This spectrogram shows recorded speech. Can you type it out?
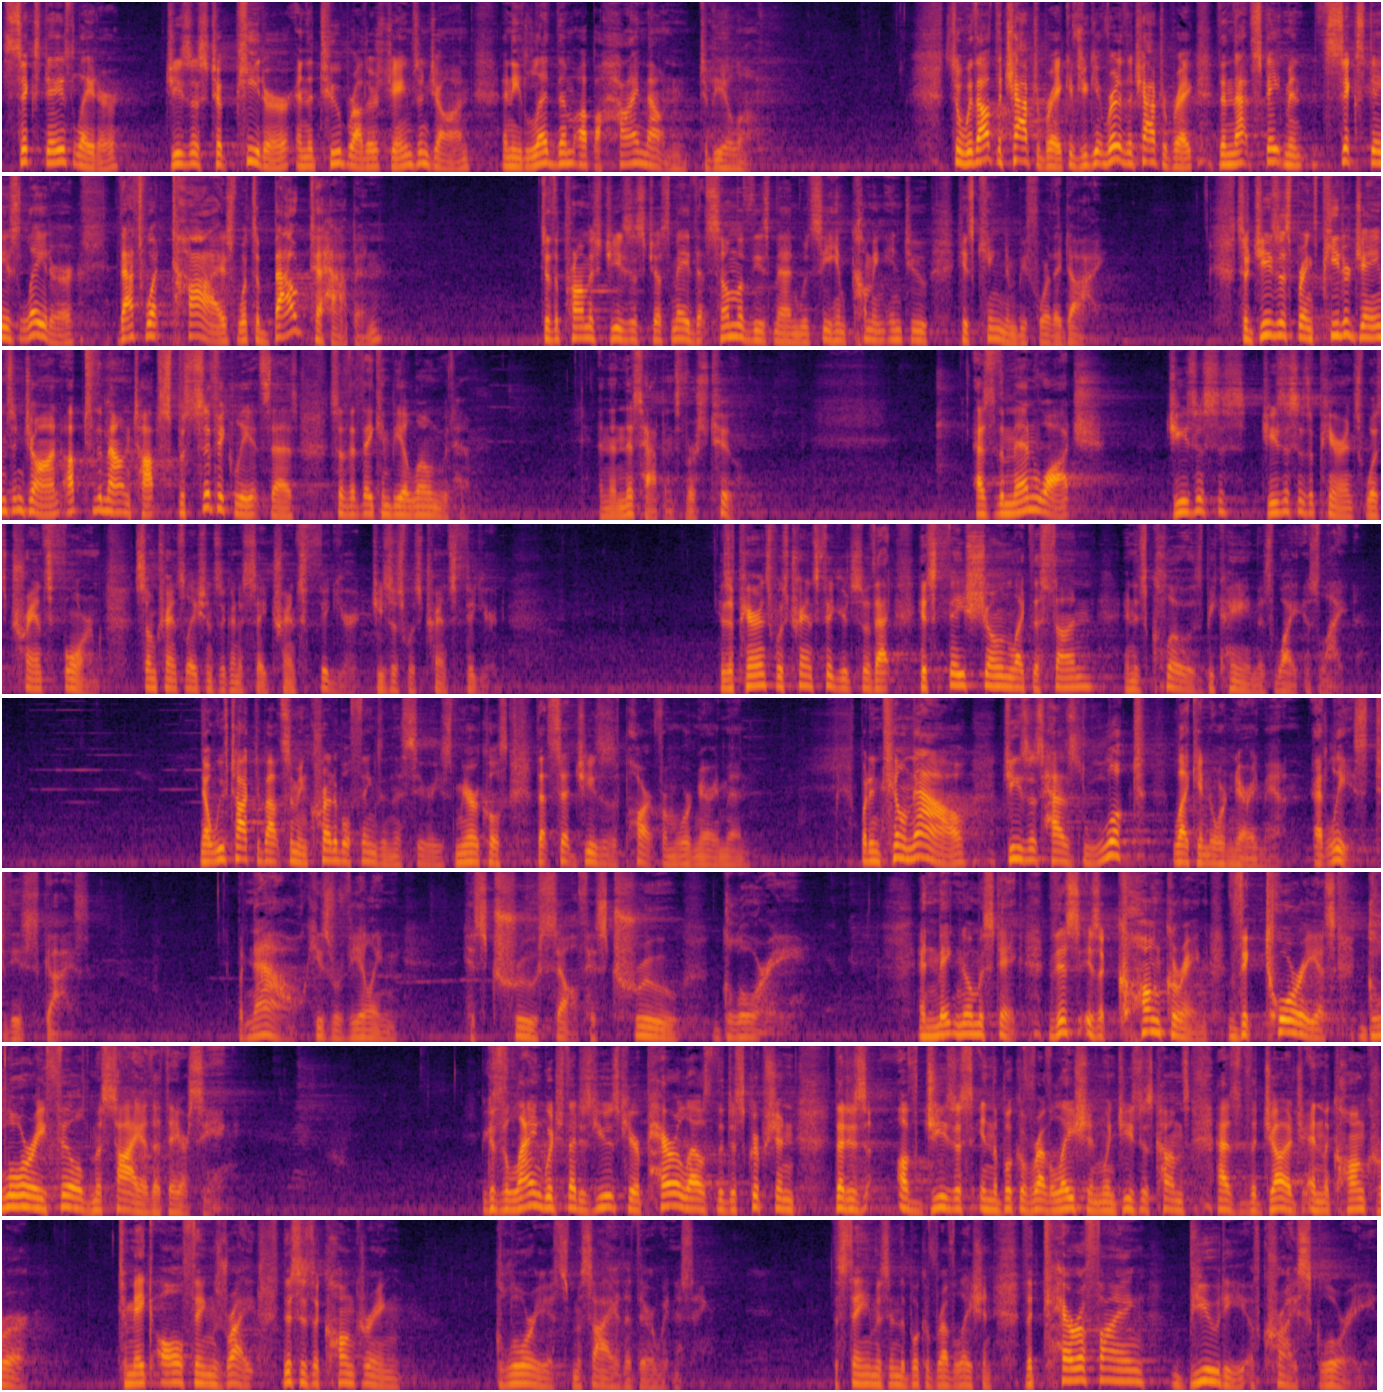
Six days later, Jesus took Peter and the two brothers, James and John, and he led them up a high mountain to be alone. So, without the chapter break, if you get rid of the chapter break, then that statement six days later, that's what ties what's about to happen to the promise Jesus just made that some of these men would see him coming into his kingdom before they die. So Jesus brings Peter, James, and John up to the mountaintop, specifically, it says, so that they can be alone with him. And then this happens, verse 2. As the men watch, Jesus' Jesus's appearance was transformed. Some translations are going to say transfigured. Jesus was transfigured. His appearance was transfigured so that his face shone like the sun and his clothes became as white as light. Now, we've talked about some incredible things in this series, miracles that set Jesus apart from ordinary men. But until now, Jesus has looked like an ordinary man, at least to these guys. But now he's revealing his true self, his true glory. And make no mistake, this is a conquering, victorious, glory filled Messiah that they are seeing. Because the language that is used here parallels the description that is of Jesus in the book of Revelation when Jesus comes as the judge and the conqueror to make all things right. This is a conquering, glorious Messiah that they're witnessing. The same as in the book of Revelation. The terrifying beauty of Christ's glory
